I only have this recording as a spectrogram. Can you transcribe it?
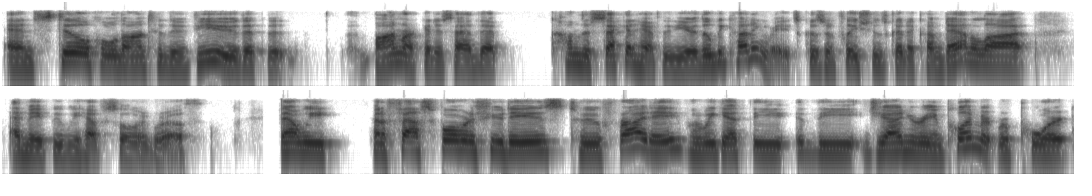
and still hold on to the view that the bond market has had that come the second half of the year they'll be cutting rates because inflation is going to come down a lot and maybe we have slower growth. Now we kind of fast forward a few days to Friday when we get the the January employment report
